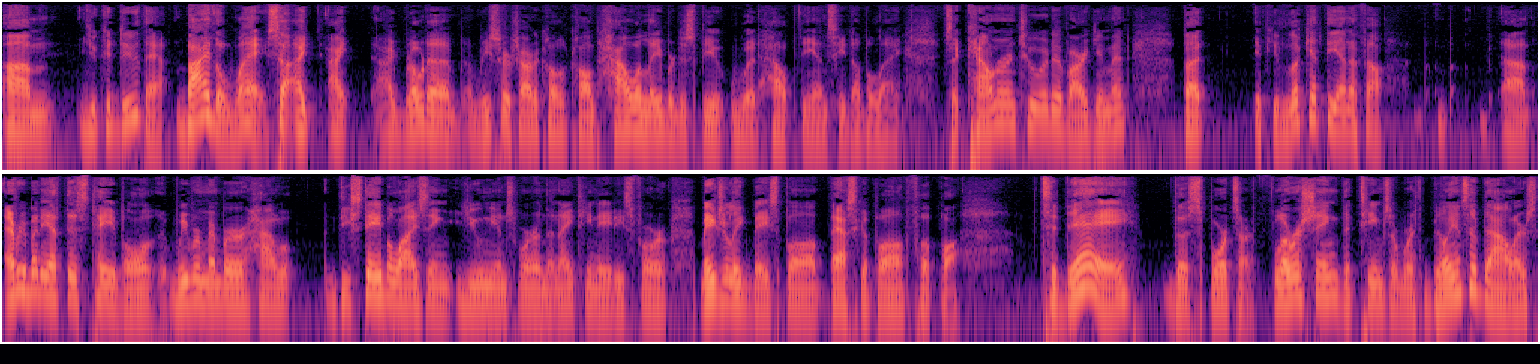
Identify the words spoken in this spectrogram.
Um, you could do that. By the way, so I, I, I wrote a, a research article called How a Labor Dispute Would Help the NCAA. It's a counterintuitive argument, but if you look at the NFL, uh, everybody at this table, we remember how destabilizing unions were in the 1980s for Major League Baseball, basketball, football. Today, the sports are flourishing, the teams are worth billions of dollars,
